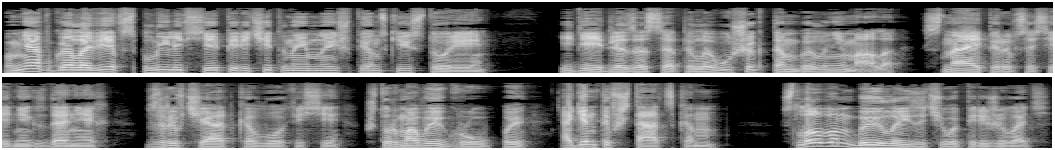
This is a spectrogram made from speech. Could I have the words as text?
У меня в голове всплыли все перечитанные мной шпионские истории. Идей для засад и ловушек там было немало. Снайперы в соседних зданиях, взрывчатка в офисе, штурмовые группы, агенты в штатском. Словом, было из-за чего переживать.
